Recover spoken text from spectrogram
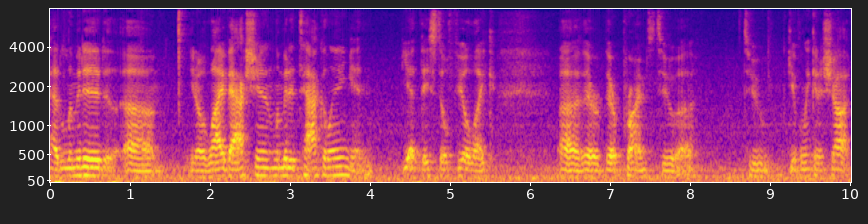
had limited um, you know live action, limited tackling, and yet they still feel like uh, they're they're primed to uh, to give Lincoln a shot.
